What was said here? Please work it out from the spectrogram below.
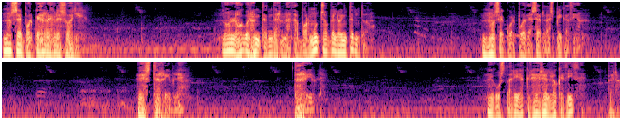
No sé por qué regreso allí. No logro entender nada, por mucho que lo intento. No sé cuál puede ser la explicación. Es terrible. Me gustaría creer en lo que dice, pero...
